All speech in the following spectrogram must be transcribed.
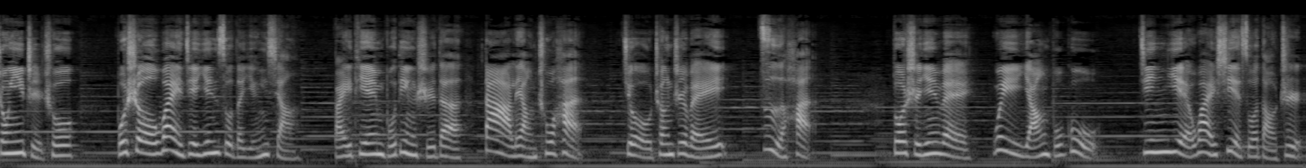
中医指出，不受外界因素的影响，白天不定时的大量出汗，就称之为自汗，多是因为胃阳不顾、津液外泄所导致，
